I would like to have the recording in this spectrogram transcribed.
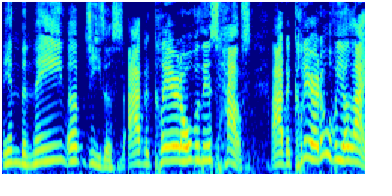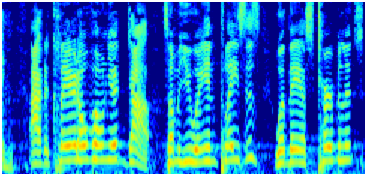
in the name of Jesus, I declare it over this house. I declare it over your life. I declare it over on your job. Some of you are in places where there's turbulence.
